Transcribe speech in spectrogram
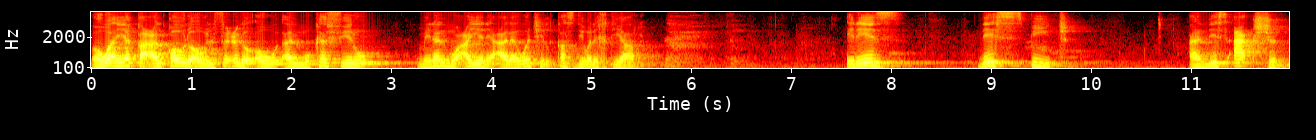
وهو أن يقع القول أو الفعل أو المكفر من المعين على وجه القصد والاختيار It is this speech and this action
